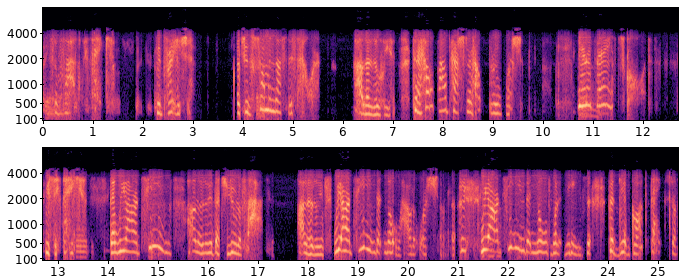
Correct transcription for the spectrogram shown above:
So, Father, we thank you. Thank you, We praise you that you've summoned us this hour. Hallelujah. To help our pastor out through worship. In advance, God. We say thank you that we are a team, hallelujah, that's unified. Hallelujah. We are a team that know how to worship. We are a team that knows what it means to give God thanks.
